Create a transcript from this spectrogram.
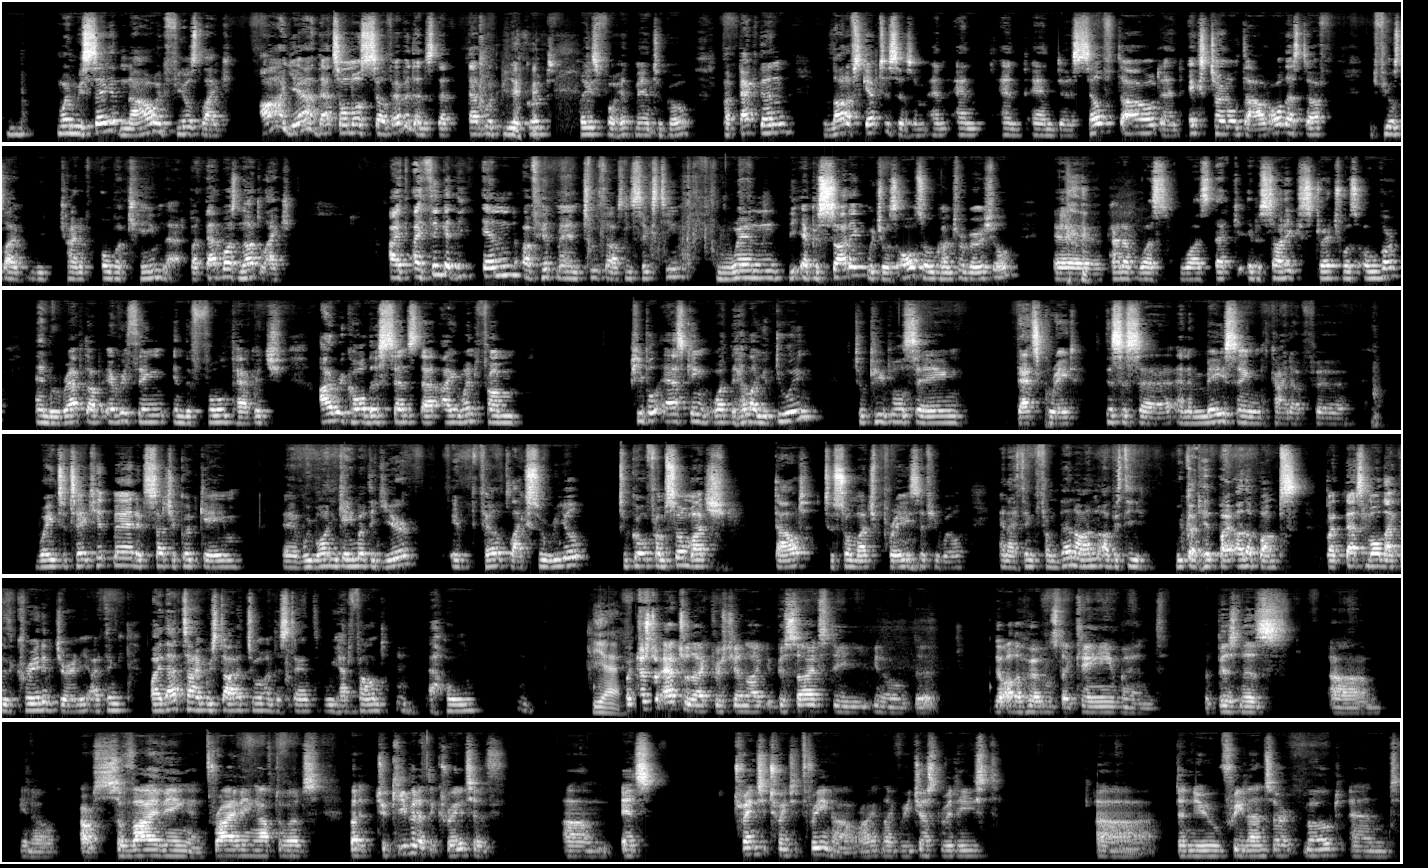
when we say it now, it feels like ah yeah, that's almost self evidence that that would be a good place for Hitman to go. But back then, a lot of skepticism and and and and uh, self doubt and external doubt, all that stuff. It feels like we kind of overcame that, but that was not like. I, I think at the end of Hitman 2016, when the episodic, which was also controversial, uh, kind of was was that episodic stretch was over, and we wrapped up everything in the full package. I recall this sense that I went from people asking, "What the hell are you doing?" to people saying, "That's great. This is a, uh, an amazing kind of uh, way to take Hitman. It's such a good game. Uh, we won Game of the Year. It felt like surreal to go from so much doubt to so much praise, if you will. And I think from then on, obviously, we got hit by other bumps but that's more like the creative journey. I think by that time we started to understand we had found hmm. a home. Yeah. But just to add to that christian like besides the you know the the other hurdles that came and the business um, you know are surviving and thriving afterwards but to keep it at the creative um, it's 2023 now right? Like we just released uh, the new freelancer mode and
